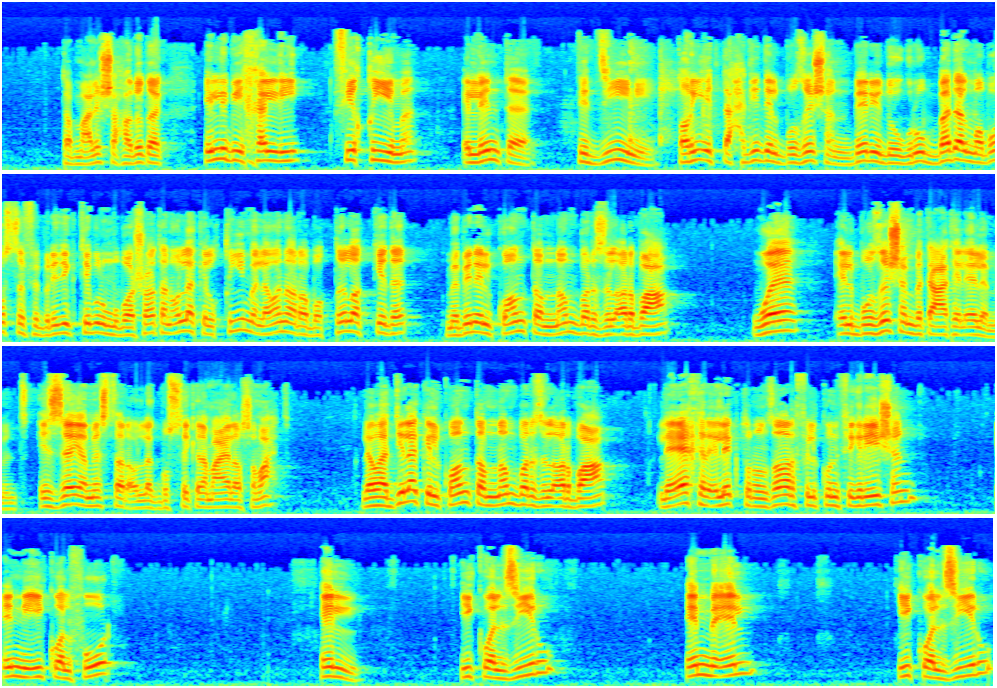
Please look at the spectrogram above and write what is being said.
طب معلش حضرتك إيه اللي بيخلي في قيمة اللي انت تديني طريقة تحديد ال position period و group بدل ما ابص في periodic table مباشرة أقول لك القيمة لو أنا ربطت لك كده ما بين ال quantum numbers الأربعة وال position بتاعه ال element إزاي يا مستر أقول لك بص كده معايا لو سمحت. لو هدي لك ال quantum numbers الأربعة لآخر الكترون ظهر في ال configuration n equal 4 l equal 0 ml equal 0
